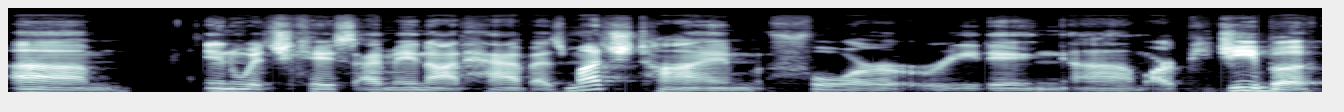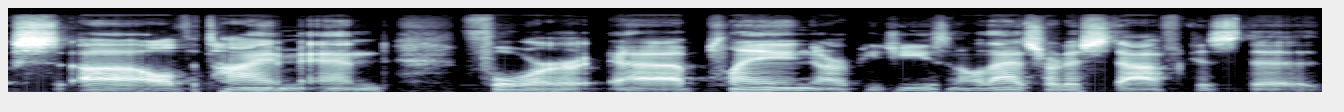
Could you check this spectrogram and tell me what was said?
Um, in which case I may not have as much time for reading um, RPG books uh, all the time and for uh, playing RPGs and all that sort of stuff because the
